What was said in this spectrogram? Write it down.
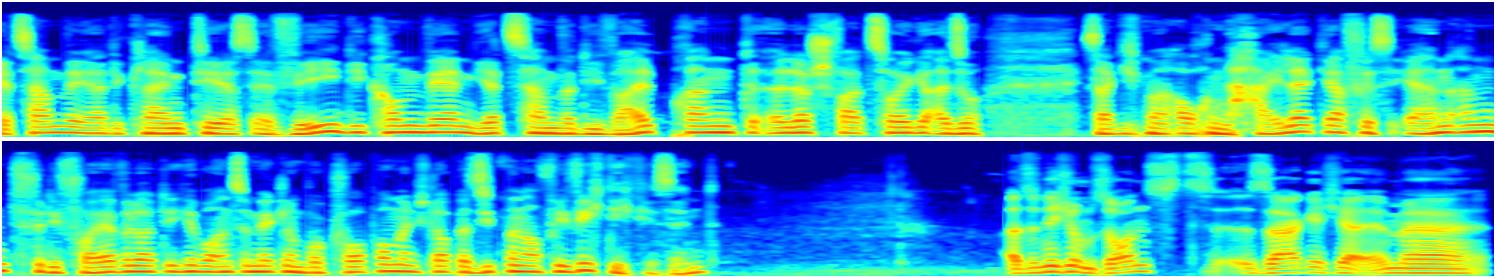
Jetzt haben wir ja die kleinen TSFW, die kommen werden. Jetzt haben wir die Waldbrandlöschfahrzeuge. Also, sage ich mal, auch ein Highlight ja fürs Ehrenamt, für die Feuerwehrleute hier bei uns in Mecklenburg-Vorpommern. Ich glaube, da sieht man auch, wie wichtig die sind. Also nicht umsonst sage ich ja immer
